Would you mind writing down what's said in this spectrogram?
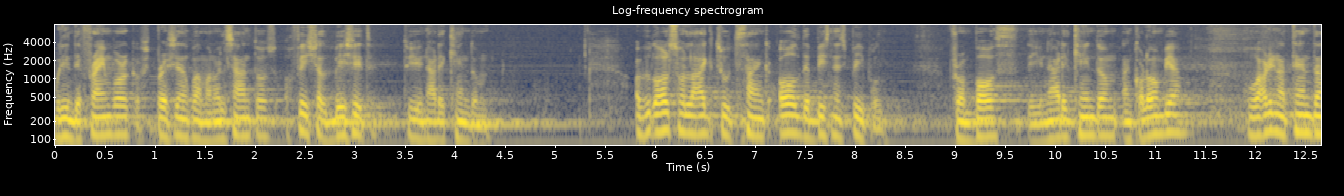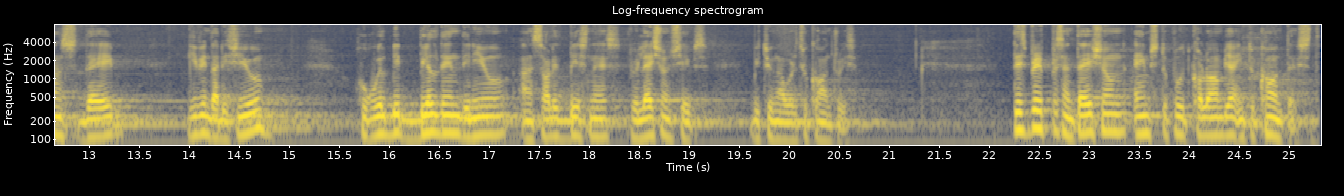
within the framework of President Juan Manuel Santos' official visit to the United Kingdom. I would also like to thank all the business people from both the United Kingdom and Colombia who are in attendance today, given that it's you who will be building the new and solid business relationships between our two countries. This brief presentation aims to put Colombia into context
